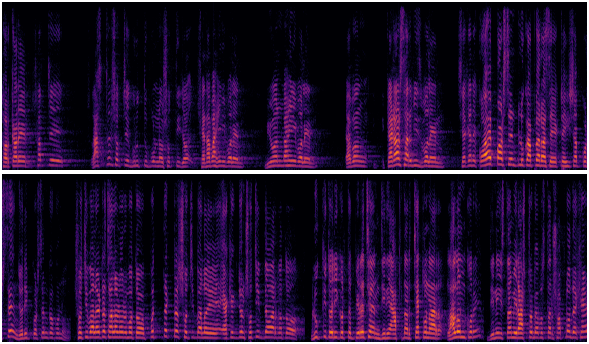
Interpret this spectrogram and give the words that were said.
সরকারের সবচেয়ে, রাষ্ট্রের সবচেয়ে গুরুত্বপূর্ণ শক্তি সেনাবাহিনী বলেন, বিমান বাহিনী বলেন, এবং ক্যাডার সার্ভিস বলেন, সেখানে কয় পার্সেন্ট লোক আপনার আছে? একটা হিসাব করছেন? জরিপ করছেন কখনো? সচিবালয়টা চালানোর মতো, প্রত্যেকটা সচিবালয়ে এক একজন সচিব দেওয়ার মতো লোক কি তৈরি করতে পেরেছেন, যিনি আপনার চেতনার লালন করে? যিনি ইসলামী রাষ্ট্র ব্যবস্থার স্বপ্ন দেখেন?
